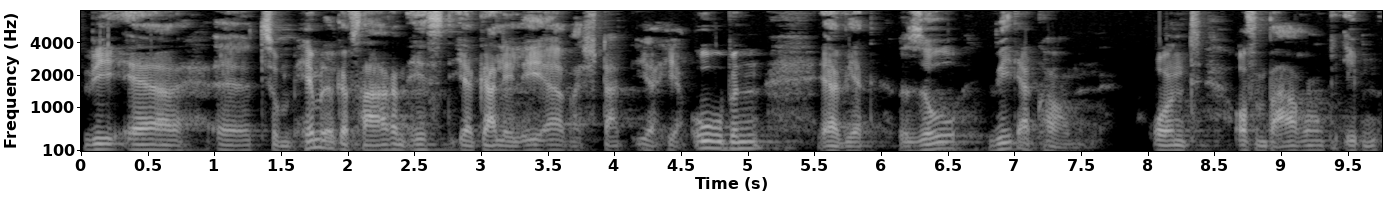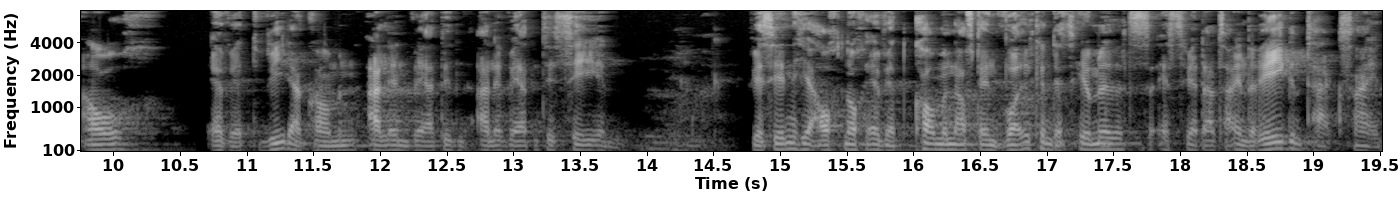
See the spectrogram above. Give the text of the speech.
wie er zum Himmel gefahren ist, ihr Galiläer, was statt ihr hier oben. Er wird so wiederkommen. Und Offenbarung eben auch, er wird wiederkommen, allen werden, alle werden sie sehen. Wir sehen hier auch noch, er wird kommen auf den Wolken des Himmels. Es wird also ein Regentag sein.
